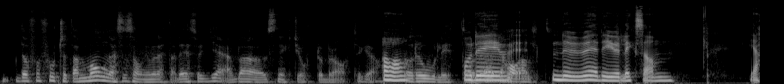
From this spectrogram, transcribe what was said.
de får fortsätta många säsonger med detta. Det är så jävla snyggt gjort och bra tycker jag. Ja. Och roligt. Och det det är, har allt. nu är det ju liksom, ja,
